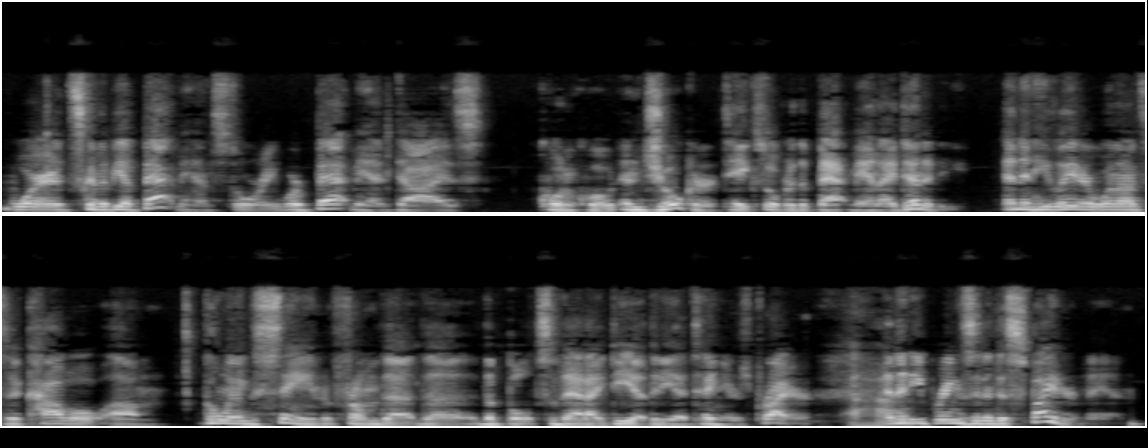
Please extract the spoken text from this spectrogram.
where it's going to be a Batman story where Batman dies, quote unquote, and Joker takes over the Batman identity. And then he later went on to cobble um, going sane from the, the, the bolts of that idea that he had 10 years prior. Uh-huh. And then he brings it into Spider-Man.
